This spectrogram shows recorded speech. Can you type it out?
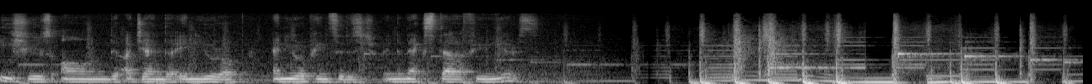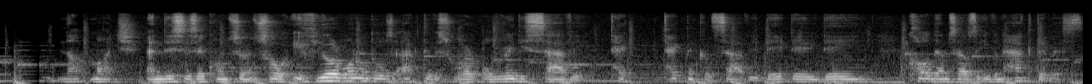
issues on the agenda in Europe and European citizenship in the next uh, few years. Not much, and this is a concern. So if you're one of those activists who are already savvy, tech, technical savvy, they, they, they call themselves even hacktivists.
